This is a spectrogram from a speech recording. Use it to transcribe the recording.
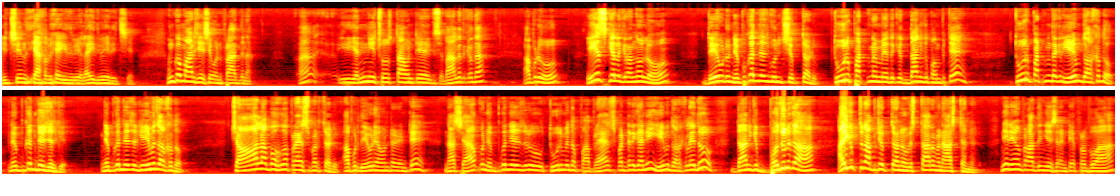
ఇచ్చింది యాభై ఐదు వేలు ఐదు వేలు ఇచ్చాడు. ఇంకో మాట చేసేవాడిని ప్రార్థన. ఇవన్నీ చూస్తూ ఉంటే రాలేదు కదా. అప్పుడు ఏస్కెల్ గ్రంథంలో దేవుడు నెప్పుకంది గురించి చెప్తాడు. తూరు పట్టణం మీదకి యుద్ధానికి పంపితే తూరు పట్టణం దగ్గర ఏం దొరకదు నెప్పుకందేజర్కి నెప్పుకందేజర్కి ఏమీ దొరకదు. చాలా బహుగా ప్రయాసపడతాడు. అప్పుడు దేవుడు ఏమంటాడంటే నా సేవకుడు నెప్పుకొనేదురు తూరు మీద ప్రయాసపడ్డాడు కానీ ఏమి దొరకలేదు. దానికి బదులుగా ఐగుప్తుని అప్పచెప్తాను విస్తారమైన ఆస్తి అన్నాడు. నేనేమి ప్రార్థన చేశానంటే ప్రభువా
